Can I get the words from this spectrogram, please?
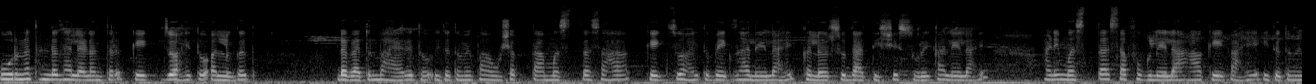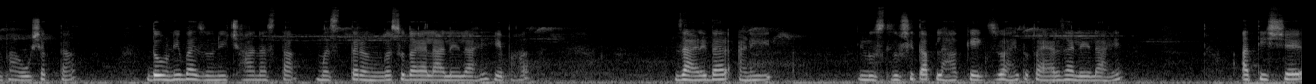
पूर्ण थंड झाल्यानंतर केक जो आहे तो अलगद डब्यातून बाहेर येतो. इथं तुम्ही पाहू शकता मस्त असा हा केक जो आहे तो बेक झालेला आहे. कलरसुद्धा अतिशय सुरेख आलेला आहे. आणि मस्त असा फुगलेला हा केक आहे. इथं तुम्ही पाहू शकता दोन्ही बाजूनी छान असता मस्त रंगसुद्धा याला आलेला आहे. हे पहा. जाळीदार आणि लुसलुशीत आपला हा केक जो आहे तो तयार झालेला आहे. अतिशय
